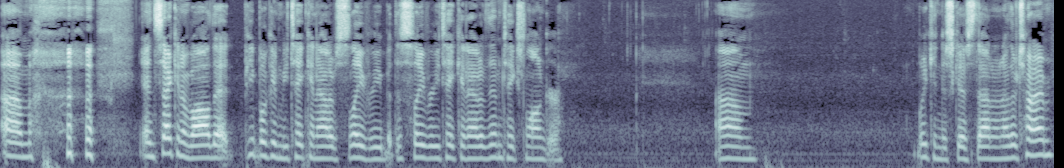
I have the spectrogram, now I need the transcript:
Um, And second of all, that people can be taken out of slavery, but the slavery taken out of them takes longer. Um, we can discuss that another time.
